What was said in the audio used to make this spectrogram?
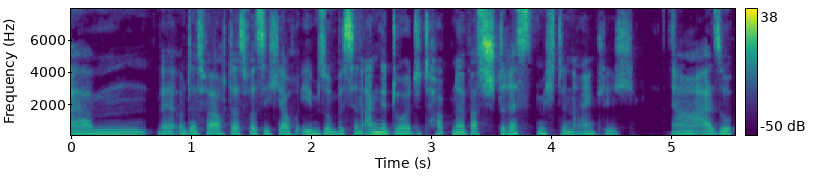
ähm, äh, und das war auch das, was ich ja auch eben so ein bisschen angedeutet habe, ne? Was stresst mich denn eigentlich? Ja, also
